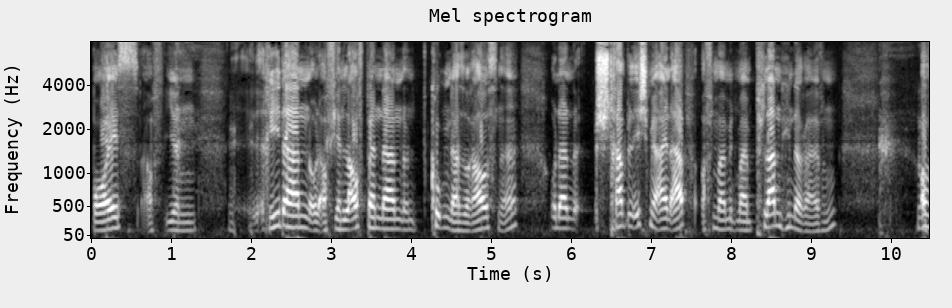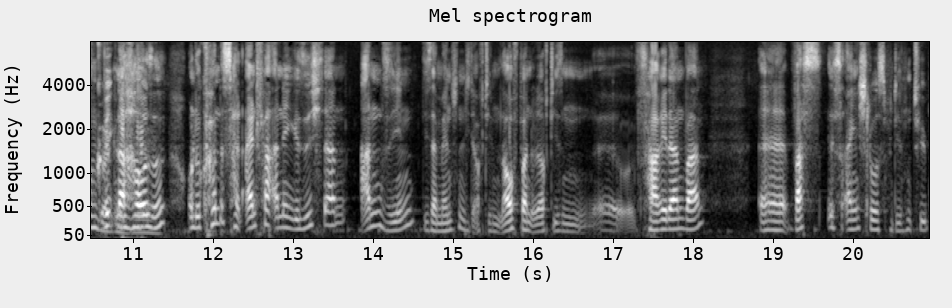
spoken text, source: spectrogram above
Boys auf ihren äh, Rädern oder auf ihren Laufbändern und gucken da so raus, ne? Und dann strampel ich mir einen ab, auf mal mit meinem platten Hinterreifen, auf dem Oh Weg nach Hause. Und du konntest halt einfach an den Gesichtern ansehen, dieser Menschen, die da auf diesem Laufband oder auf diesen äh, Fahrrädern waren, äh, was ist eigentlich los mit diesem Typ?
